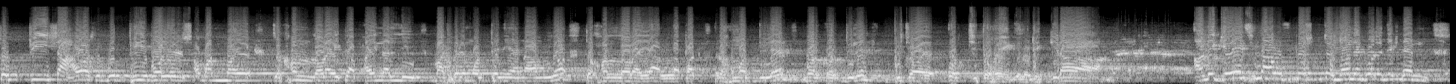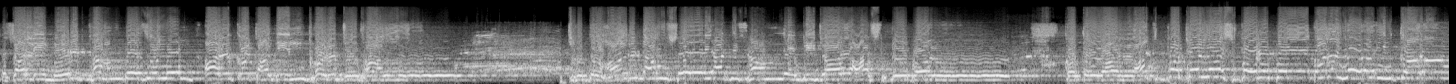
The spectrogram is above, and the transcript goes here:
শক্তি, সাহস, বুদ্ধি বলের সমন্বয়ে যখন লড়াইটা ফাইনালি মাঠের মধ্যে নিয়ে নামলো, তখন লড়াইয়ে আল্লাহ পাক রহমত দিলেন, বরকত দিলেন, বিজয় অর্জিত হয়ে গেল, ঠিক কিনা? আমি গিয়েছিলাম স্পষ্ট মনে করে দেখেন, জালিমের থামবে জুলুম আর কটা দিন ধৈর্য ধর। ছোট হর নাম আজ সামনে বিজয় আসবে বল। কত আর রাজপথে লাশ পড়বে লড়াই করো।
